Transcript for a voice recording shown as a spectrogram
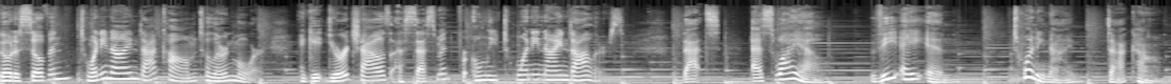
Go to sylvan29.com to learn more and get your child's assessment for only $29. That's S Y L V A N 29.com.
